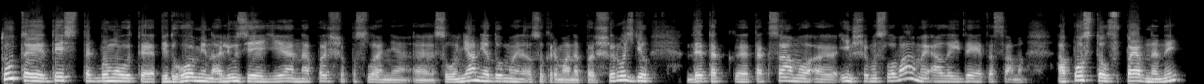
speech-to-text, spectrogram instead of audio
тут е, десь, так би мовити, відгомін, алюзія є на перше послання е, Солонян, я думаю, зокрема на перший розділ, де так так само іншими словами, але ідея та сама. Апостол впевнений,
